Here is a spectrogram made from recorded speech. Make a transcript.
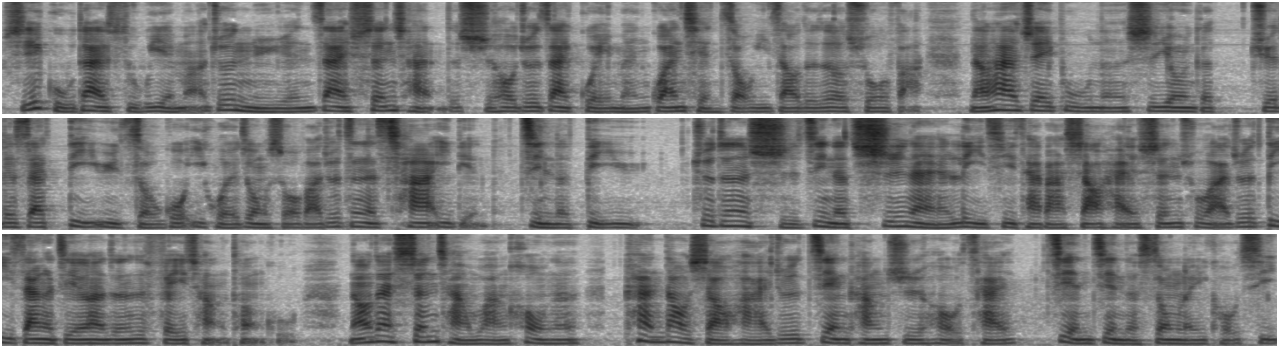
其实古代俗谚嘛，就是女人在生产的时候，就是在鬼门关前走一遭的这个说法。然后她的这一部呢，是用一个觉得是在地狱走过一回这种手法，就真的差一点进了地狱，就真的使尽了吃奶的力气才把小孩生出来。就是第三个阶段真的是非常痛苦。然后在生产完后呢，看到小孩就是健康之后，才渐渐的松了一口气，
